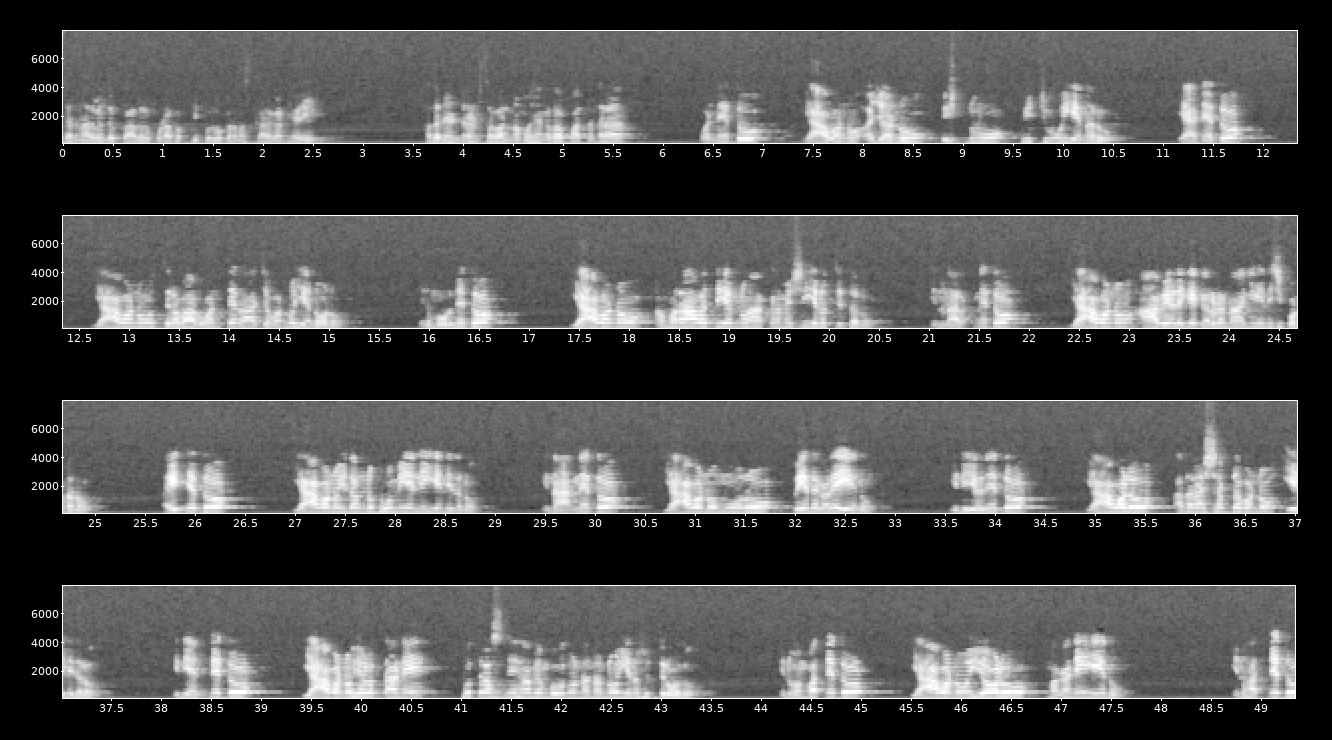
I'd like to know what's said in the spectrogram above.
ಶರಣಾರವಿಂದಕ್ಕಾದರೂ ಕೂಡ ಭಕ್ತಿಪೂರ್ವಕ ನಮಸ್ಕಾರಗಳನ್ನ ಹೇಳಿ ಹದಿನೆಂಟರ ಸವಾಲು ನಮಗೆ ಹೆಂಗದಪ್ಪ ಅಂತಂದ್ರೆ ಒಂದನೇದು ಯಾವನು, ಅಜನು, ವಿಷ್ಣುವು ಪಿಚುವು ಏನರು? ಎರಡನೇದು ಯಾವನು ಸ್ಥಿರವಾಗುವಂತೆ ರಾಜ್ಯವನ್ನು ಏನೋನು ಇನ್ನು ಮೂರನೇದು ಯಾವನು ಅಮರಾವತಿಯನ್ನು ಆಕ್ರಮಿಸಿ ಎನ್ನುತ್ತಿದ್ದನು? ಇನ್ನು ನಾಲ್ಕನೇದು ಯಾವನು ಆ ವೇಳೆಗೆ ಗರುಡನಾಗಿ ಎನಿಸಿಕೊಂಡನು? ಐದನೇದು ಯಾವನು ಇದನ್ನು ಭೂಮಿಯಲ್ಲಿ ಏನಿದನು? ಇನ್ನು ಆರನೇದ್ದು, ಯಾವನು ಮೂರು ವೇದಗಳೇ ಏನು? ಇನ್ನು ಏಳನೇದ್ದು, ಯಾವಳು ಅದರ ಶಬ್ದವನ್ನು ಏನಿದಳು? ಇನ್ನು ಎಂಟನೇದ್ದು, ಯಾವನು ಹೇಳುತ್ತಾನೆ, ಪುತ್ರ ಸ್ನೇಹವೆಂಬುದು ನನ್ನನ್ನು ಎನಿಸುತ್ತಿರುವುದು ಇನ್ನು ಒಂಬತ್ತನೇದು ಯಾವನು ಏಳು ಮಗನೇ ಏನು? ಇನ್ನು ಹತ್ತನೇದ್ದು,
